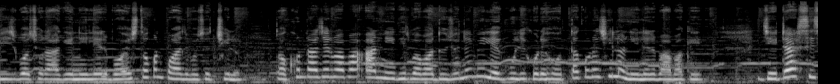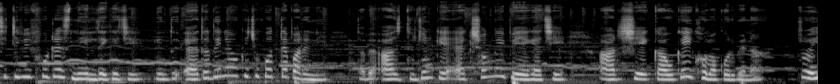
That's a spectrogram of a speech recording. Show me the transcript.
বিশ বছর আগে নীলের বয়স তখন পাঁচ বছর ছিল। তখন রাজের বাবা আর নিধির বাবা দুজনে মিলে গুলি করে হত্যা করেছিল নীলের বাবাকে। যেটার সিসিটিভি ফুটেজ নীল দেখেছে, কিন্তু এতদিনেও কিছু করতে পারেনি। তবে আজ দুজনকে একসঙ্গেই পেয়ে গেছে, আর সে কাউকেই ক্ষমা করবে না। মাত্রই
